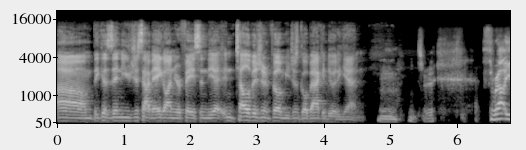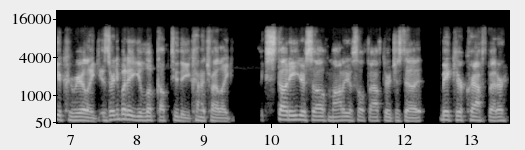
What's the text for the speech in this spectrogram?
um, because then you just have egg on your face. In the in television and film, you just go back and do it again. Mm, right. Throughout your career, like, is there anybody you look up to that you kind of try like like study yourself, model yourself after, just to make your craft better?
